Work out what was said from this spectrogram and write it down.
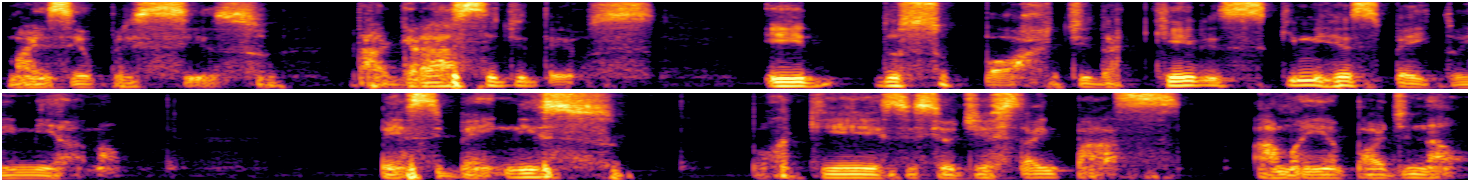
mas eu preciso da graça de Deus e do suporte daqueles que me respeitam e me amam. Pense bem nisso, porque se seu dia está em paz, amanhã pode não.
